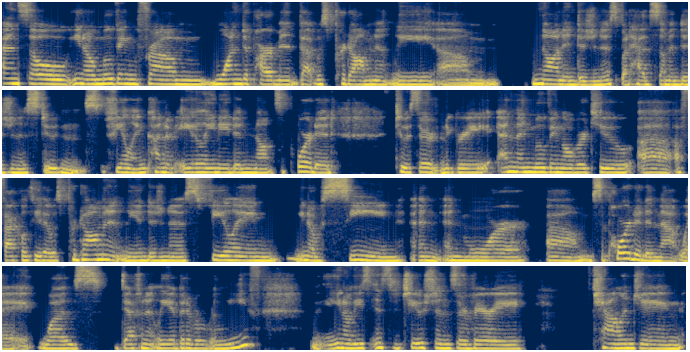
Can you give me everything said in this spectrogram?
And so, you know, moving from one department that was predominantly um, non-indigenous but had some indigenous students feeling kind of alienated and not supported to a certain degree. And then moving over to uh, a faculty that was predominantly indigenous feeling you know seen and and more um, supported in that way was definitely a bit of a relief. You know these institutions are very challenging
